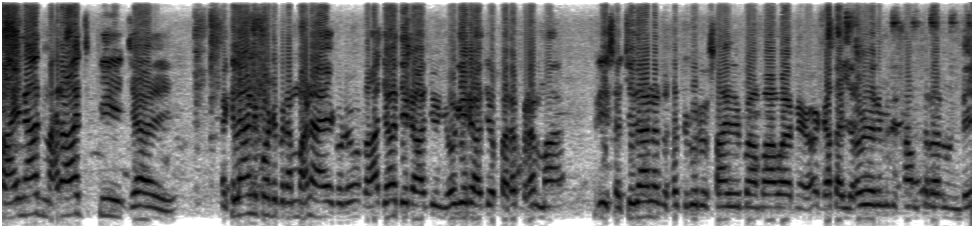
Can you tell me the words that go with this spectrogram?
సాయినాథ్ మహారాజ్కి జై. అఖిలాండకోటి బ్రహ్మనాయకుడు రాజాదిరాజు యోగిరాజు పరబ్రహ్మ శ్రీ సచ్చిదానంద సద్గురు సాయిబాబా వారిని గత ఇరవై ఎనిమిది సంవత్సరాల నుండి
